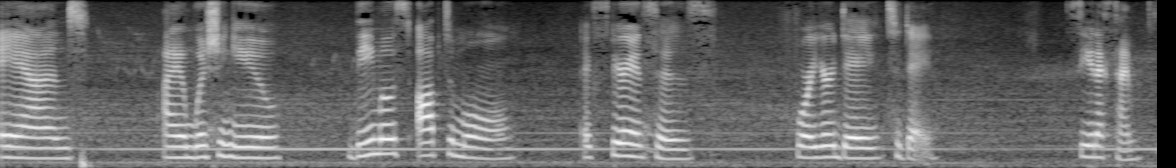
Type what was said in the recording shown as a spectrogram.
And I am wishing you the most optimal experiences for your day today. See you next time.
